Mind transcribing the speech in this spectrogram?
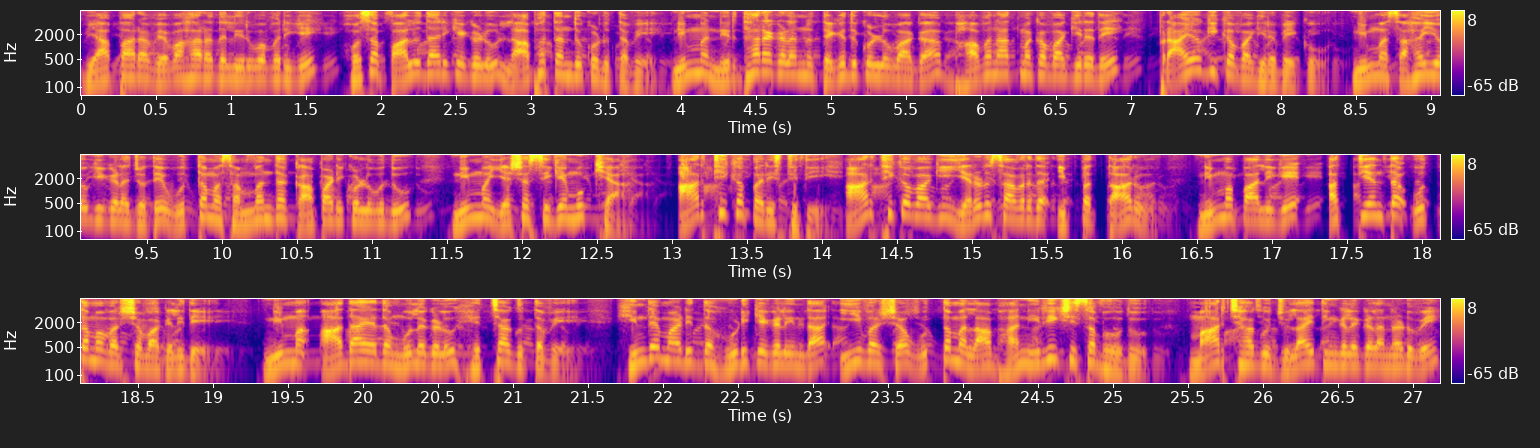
ವ್ಯಾಪಾರ ವ್ಯವಹಾರದಲ್ಲಿರುವವರಿಗೆ ಹೊಸ ಪಾಲುದಾರಿಕೆಗಳು ಲಾಭ ತಂದುಕೊಡುತ್ತವೆ. ನಿಮ್ಮ ನಿರ್ಧಾರಗಳನ್ನು ತೆಗೆದುಕೊಳ್ಳುವಾಗ ಭಾವನಾತ್ಮಕವಾಗಿರದೆ ಪ್ರಾಯೋಗಿಕವಾಗಿರಬೇಕು. ನಿಮ್ಮ ಸಹಯೋಗಿಗಳ ಜೊತೆ ಉತ್ತಮ ಸಂಬಂಧ ಕಾಪಾಡಿಕೊಳ್ಳುವುದು ನಿಮ್ಮ ಯಶಸ್ಸಿಗೆ ಮುಖ್ಯ. ಆರ್ಥಿಕ ಪರಿಸ್ಥಿತಿ. ಆರ್ಥಿಕವಾಗಿ ಎರಡು ಸಾವಿರದ ಇಪ್ಪತ್ತಾರು ನಿಮ್ಮ ಪಾಲಿಗೆ ಅತ್ಯಂತ ಉತ್ತಮ ವರ್ಷವಾಗಲಿದೆ. ನಿಮ್ಮ ಆದಾಯದ ಮೂಲಗಳು ಹೆಚ್ಚಾಗುತ್ತವೆ. ಹಿಂದೆ ಮಾಡಿದ್ದ ಹೂಡಿಕೆಗಳಿಂದ ಈ ವರ್ಷ ಉತ್ತಮ ಲಾಭ ನಿರೀಕ್ಷಿಸಬಹುದು. ಮಾರ್ಚ್ ಹಾಗೂ ಜುಲೈ ತಿಂಗಳುಗಳ ನಡುವೆ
